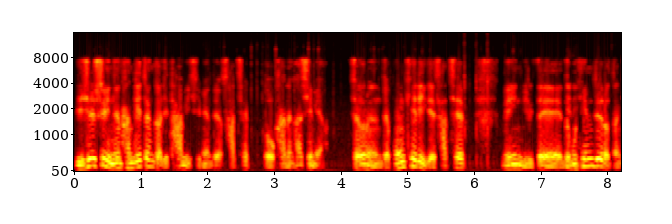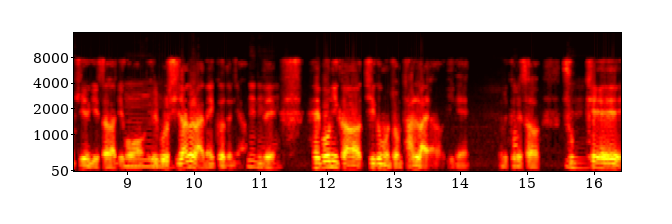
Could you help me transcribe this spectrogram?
미실 수 있는 한계점까지 다 미시면 돼요. 4챕도 가능하시면. 저는 이제 본 캐릭에 4챕 메인 밀때 너무 네네. 힘들었던 기억이 있어가지고 음. 일부러 시작을 안 했거든요. 네네. 근데 해보니까 지금은 좀 달라요. 이게 그래서 어? 네. 축캐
